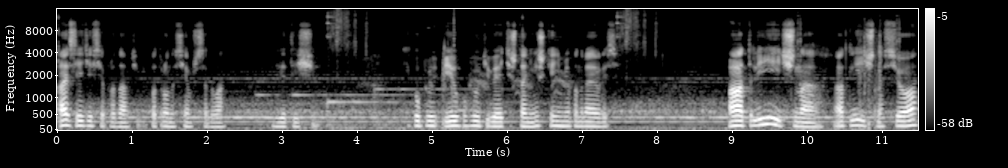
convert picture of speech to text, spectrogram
А если эти все продам тебе? Патроны 7,62. 2000. Куплю, и куплю у тебя эти штанишки, они мне понравились. Отлично, отлично, все.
